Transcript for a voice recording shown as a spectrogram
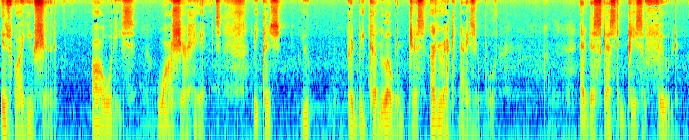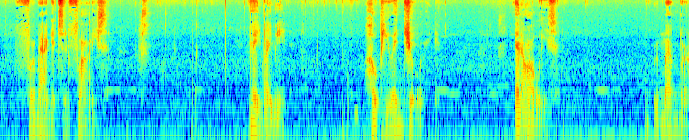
is why you should always wash your hands because you could become Logan just unrecognizable and disgusting piece of food for maggots and flies made by me. Hope you enjoyed. And always remember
